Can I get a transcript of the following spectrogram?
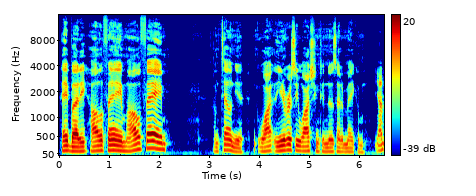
Hey, buddy, Hall of Fame, Hall of Fame. I'm telling you, Wa- the University of Washington knows how to make them. Yeah,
